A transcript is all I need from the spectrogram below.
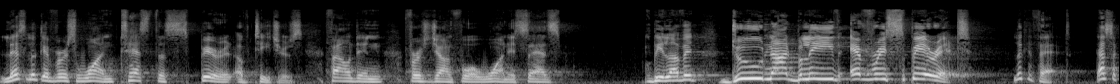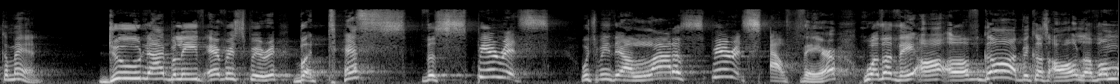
Let's look at verse 1 test the spirit of teachers. Found in 1 John 4 1, it says, Beloved, do not believe every spirit. Look at that. That's a command. Do not believe every spirit, but test the spirits which means there are a lot of spirits out there, whether they are of God, because all of them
